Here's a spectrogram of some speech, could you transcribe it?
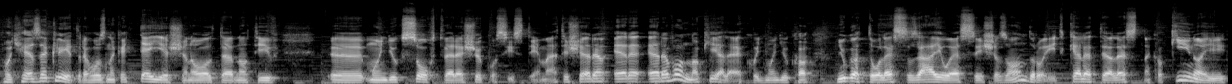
hogyha ezek létrehoznak egy teljesen alternatív mondjuk szoftveres ökoszisztémát, és erre, erre, erre vannak jelek, hogy mondjuk ha nyugattól lesz az iOS és az Android, keleten lesznek a kínai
